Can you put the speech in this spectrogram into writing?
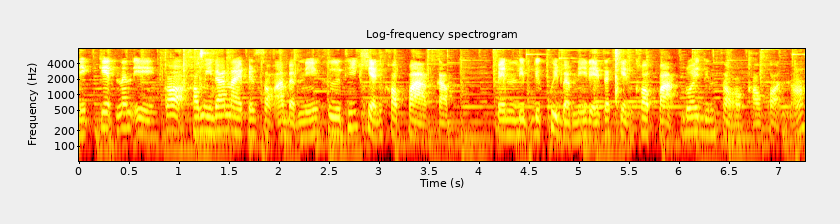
Naked นั่นเองก็เขามีด้านในเป็น 2 อันแบบนี้คือที่เขียนขอบปากกับเป็นลิปลิควิดแบบนี้เดี๋ยวจะเขียนขอบปากด้วยดินสอของเขาก่อนเนาะ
